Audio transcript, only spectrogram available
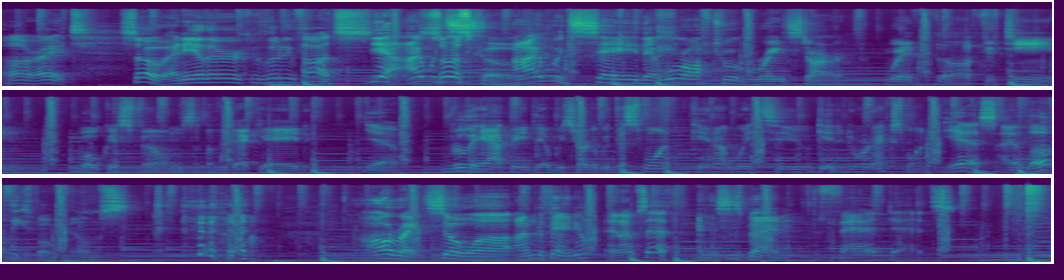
All right. So, any other concluding thoughts? Yeah, I would Source code. I would say that we're off to a great start with the 15 wokest films of the decade. Yeah. Really happy that we started with this one. Cannot wait to get into our next one. Yes, I love these woke films. All right, so uh, I'm Nathaniel, and I'm Seth, and this has been the Fad Dads.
